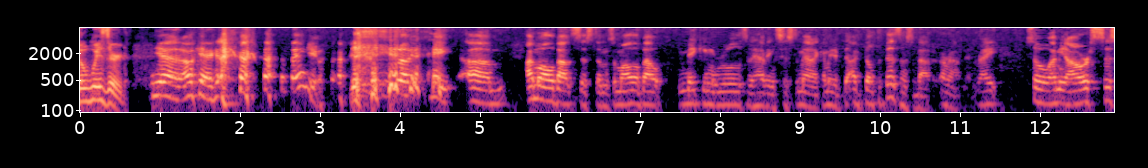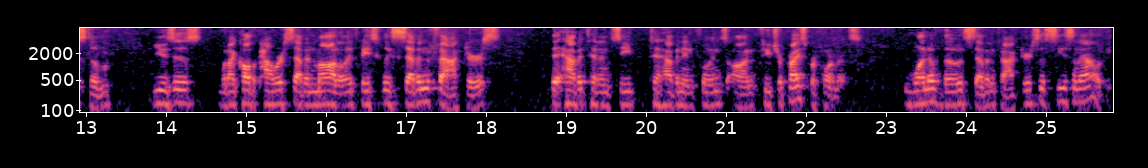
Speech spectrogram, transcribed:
the wizard yeah okay thank you so, hey um I'm all about systems. I'm all about making rules and having systematic. I mean, I've built a business about it, around it, right? So, I mean, our system uses what I call the Power Seven model. It's basically seven factors that have a tendency to have an influence on future price performance. One of those seven factors is seasonality.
